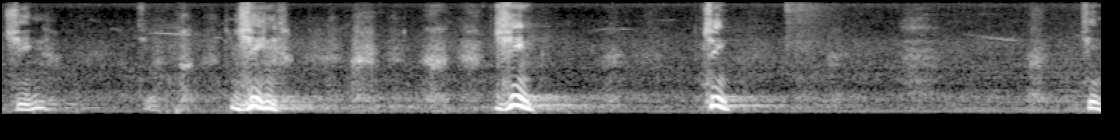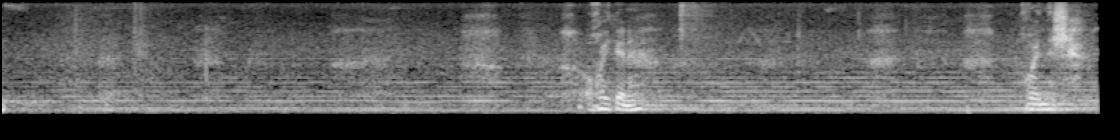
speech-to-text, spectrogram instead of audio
Jean? Jean? Jean? Jean? Jean? Okay ka na? Okay na siya.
